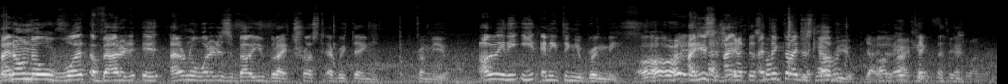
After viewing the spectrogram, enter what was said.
I don't know what about it, it. I don't know what it is about you, but I trust everything from you. I'll really eat anything you bring me. All right. I just, Did you I, get this I one? think that I just love you. Yeah, I Oh, did. thank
